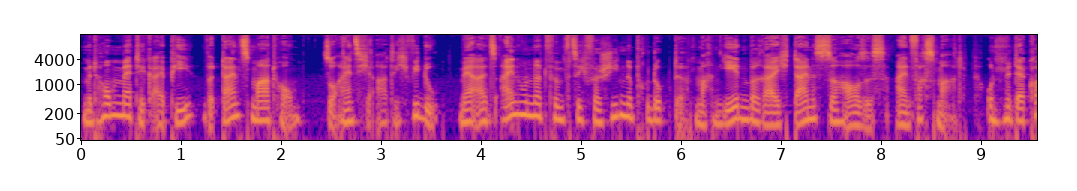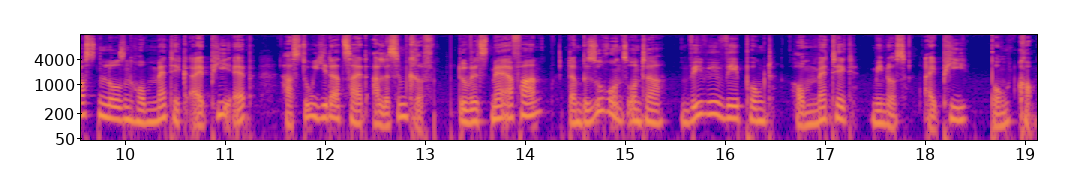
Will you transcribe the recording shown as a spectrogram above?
Mit Homematic IP wird dein Smart Home so einzigartig wie du. Mehr als 150 verschiedene Produkte machen jeden Bereich deines Zuhauses einfach smart. Und mit der kostenlosen Homematic IP App hast du jederzeit alles im Griff. Du willst mehr erfahren? Dann besuche uns unter www.homematic-ip.com.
